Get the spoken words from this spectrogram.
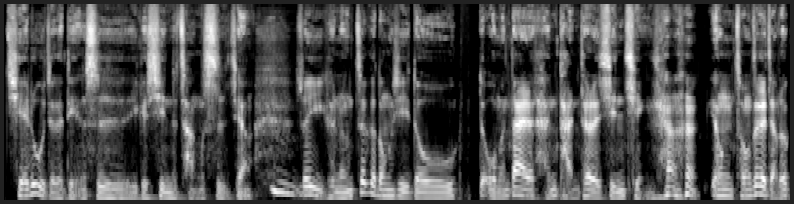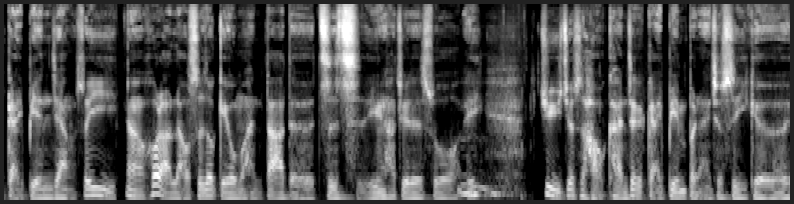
切入这个点是一个新的尝试，这样。嗯，所以可能这个东西都我们带着很忐忑的心情，这样用从这个角度改编这样。所以嗯，后来老师都给我们很大的支持，因为他觉得说，哎，剧就是好看，这个改编本来就是一个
